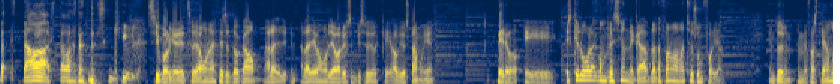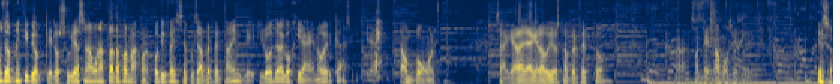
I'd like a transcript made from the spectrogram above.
está, está bastante asequible. Sí, porque de hecho ya alguna vez he tocado. Ahora, llevamos ya varios episodios que el audio está muy bien. Pero eh, es que luego la compresión de cada plataforma, macho, es un follón. Entonces me fastidiaba mucho al principio que lo subías en algunas plataformas como Spotify se escuchaba perfectamente y luego te la cogía en Overcast y eh, estaba un poco molesto. O sea que ahora ya que el audio está perfecto, mantengamos el nivel. Eso.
